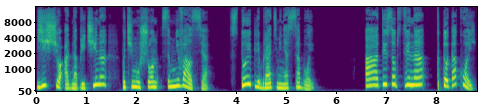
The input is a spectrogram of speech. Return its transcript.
Еще одна причина, почему Шон сомневался, стоит ли брать меня с собой. А ты, собственно, кто такой?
